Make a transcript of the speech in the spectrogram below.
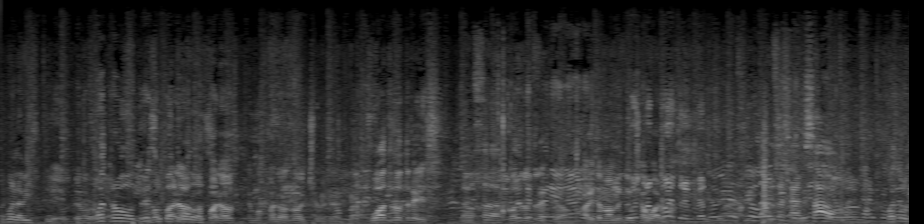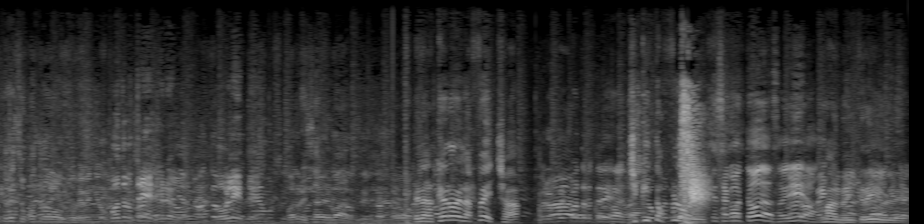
¿cómo la viste? ¿4-3 o Hemos parado, 4-2? hemos parado, hemos parado Roche, bro. 4-3. La bajada. 4-3 quedamos. Ahorita me han metido un. Está cansado, weón. 4-3 o 4-2, güey. 4-3 creo, doblete. Voy a revisar el bar. El arquero de la fecha, Pero fue 4-3. Chiquito Flores. Te sacó todas hoy día. Mano, increíble.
